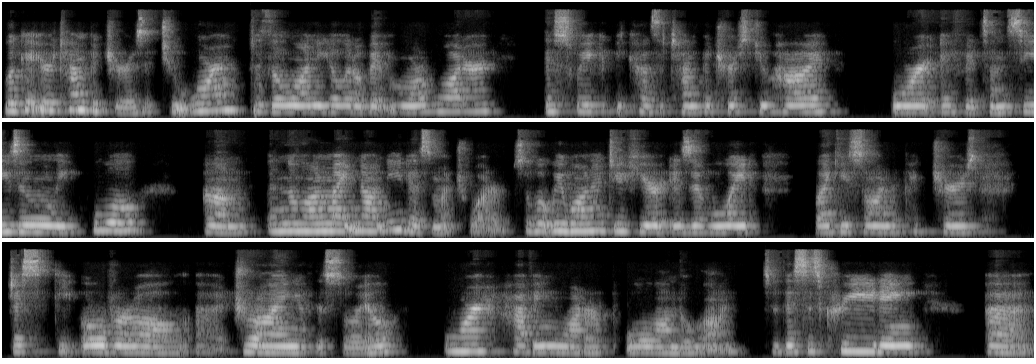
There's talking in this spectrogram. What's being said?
Look at your temperature. Is it too warm? Does the lawn need a little bit more water this week because the temperature is too high? Or if it's unseasonably cool, um, then the lawn might not need as much water. So what we want to do here is avoid, like you saw in the pictures, just the overall uh, drying of the soil or having water pool on the lawn. So this is creating a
